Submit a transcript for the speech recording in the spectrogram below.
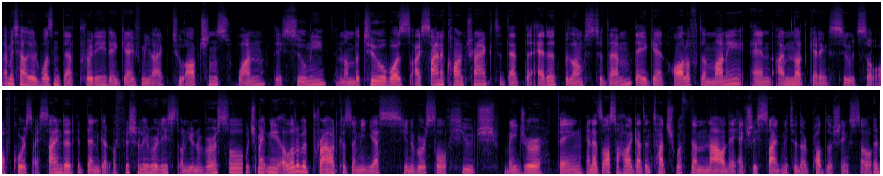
let me tell you, it wasn't that pretty. They gave me like two options. One, they sue me. And number two was I sign a contract that the edit belongs to them. They get all of the money and I'm not getting sued. So, of course, I signed it. It then got officially released on Universal, which made me a little bit proud because I mean, yes, Universal, huge, major thing. And that's also how I got in touch with them now. They actually signed me to their publishing. So, it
